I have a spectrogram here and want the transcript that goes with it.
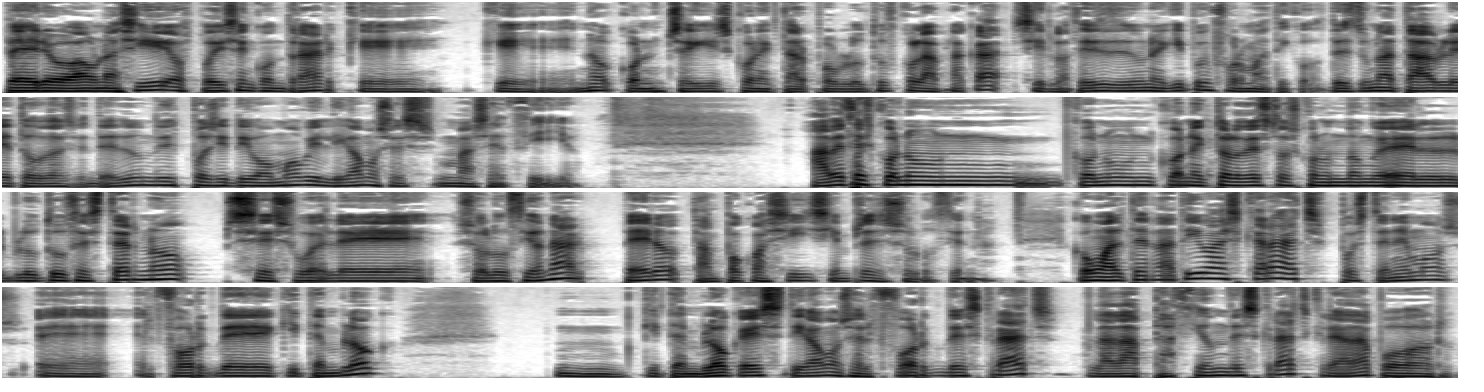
pero aún así os podéis encontrar que, que no conseguís conectar por Bluetooth con la placa si lo hacéis desde un equipo informático, desde una tablet o desde un dispositivo móvil, digamos, es más sencillo. A veces con un, con un conector de estos con un dongle Bluetooth externo se suele solucionar, pero tampoco así siempre se soluciona. Como alternativa a Scratch, pues tenemos eh, el fork de Kittenblock. Mm, Kittenblock es, digamos, el fork de Scratch, la adaptación de Scratch creada por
